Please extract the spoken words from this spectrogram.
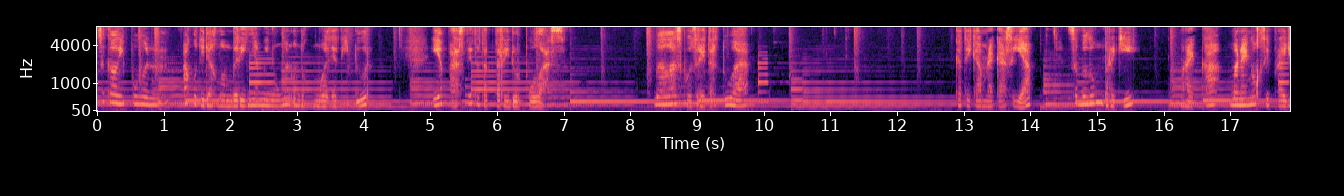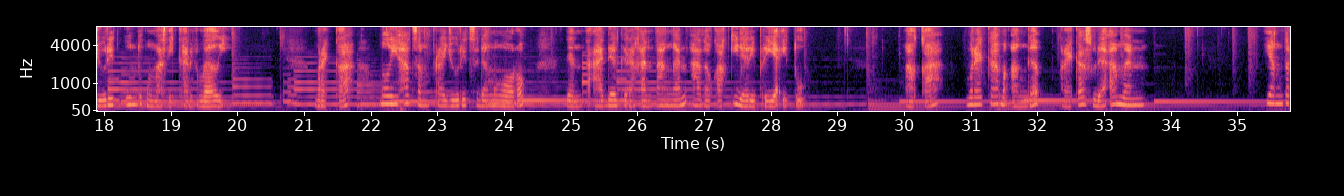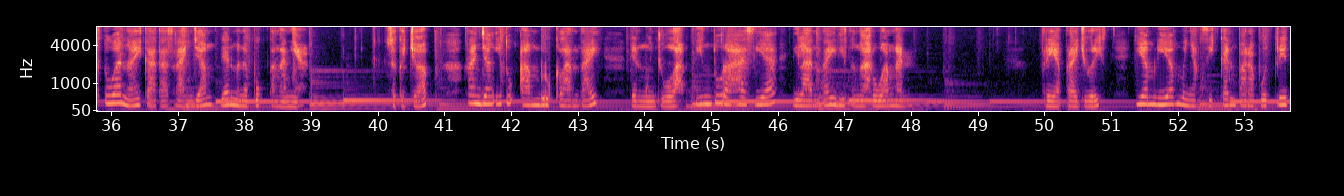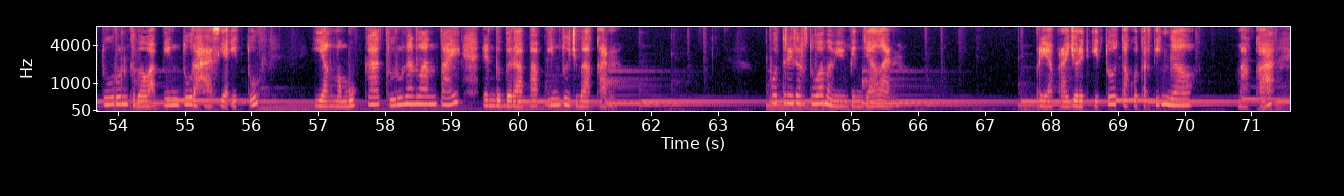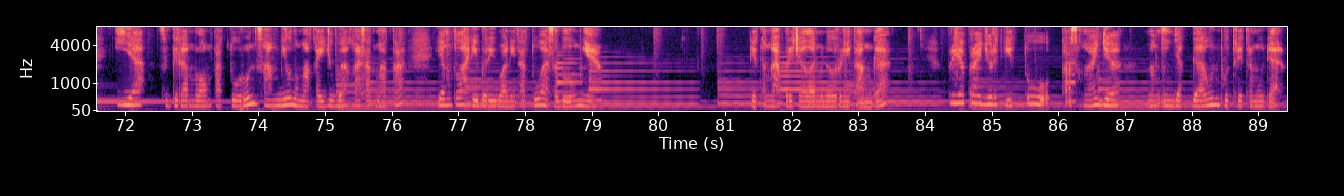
sekalipun aku tidak memberinya minuman untuk membuatnya tidur, ia pasti tetap tertidur pulas. Balas putri tertua Ketika mereka siap, sebelum pergi, mereka menengok si prajurit untuk memastikan kembali. Mereka melihat sang prajurit sedang mengorok dan tak ada gerakan tangan atau kaki dari pria itu. Maka mereka menganggap mereka sudah aman. Yang tertua naik ke atas ranjang dan menepuk tangannya. Sekejap, ranjang itu ambruk ke lantai dan muncullah pintu rahasia di lantai di tengah ruangan. Pria prajurit diam-diam menyaksikan para putri turun ke bawah pintu rahasia itu yang membuka turunan lantai dan beberapa pintu jebakan. Putri tertua memimpin jalan. Pria prajurit itu takut tertinggal maka ia segera melompat turun sambil memakai jubah kasat mata yang telah diberi wanita tua sebelumnya. Di tengah berjalan menuruni tangga, pria prajurit itu tak sengaja menginjak gaun putri termuda.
